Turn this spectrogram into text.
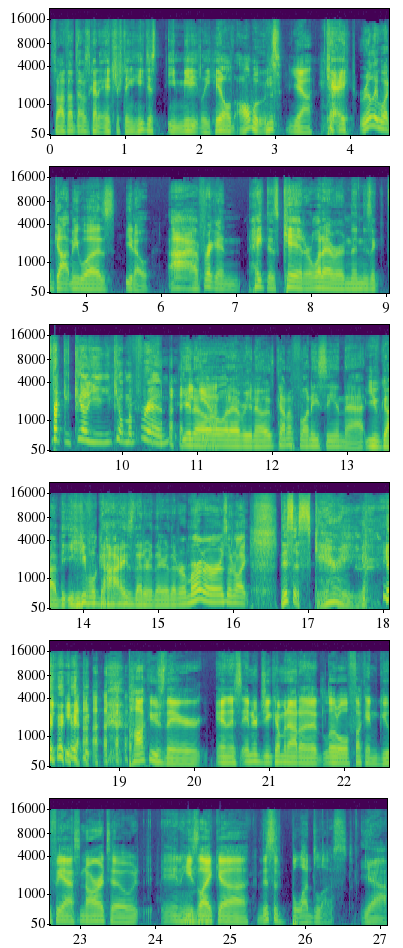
So I thought that was kind of interesting. He just immediately healed all wounds. Yeah. Okay. Really, what got me was you know. Ah, I freaking hate this kid or whatever. And then he's like, freaking kill you. You killed my friend, you know, Yeah. or whatever. You know, it's kind of funny seeing that. You've got the evil guys that are there that are murderers and are like, this is scary. yeah. Haku's there, and this energy coming out of little fucking goofy ass Naruto, and he's like, uh, "This is bloodlust. yeah.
